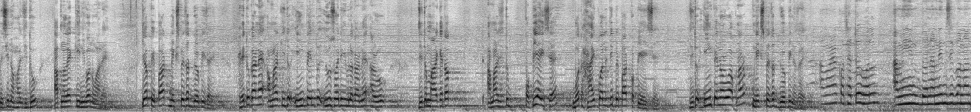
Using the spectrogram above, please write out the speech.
বেছি নহয় যিটো আপোনালোকে কিনিব নোৱাৰে। কিয় পেপাৰত নেক্সট পেজত বিয়পি যায়। সেইটো কাৰণে আমাৰ কিন্তু ইংক পেনটো ইউজ হৈ থাকিবলৈ কাৰণে আৰু যিটো মাৰ্কেটত আমাৰ যিটো কপি আহিছে বহুত হাই কোৱালিটি পেপাৰত কপি আহিছে। যিটো ইংক পেনৰো আপোনাৰ নেক্সট পেজত বিয়পি নাযায়। আমাৰ কথাটো হ'ল আমি দৈনন্দিন জীৱনত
